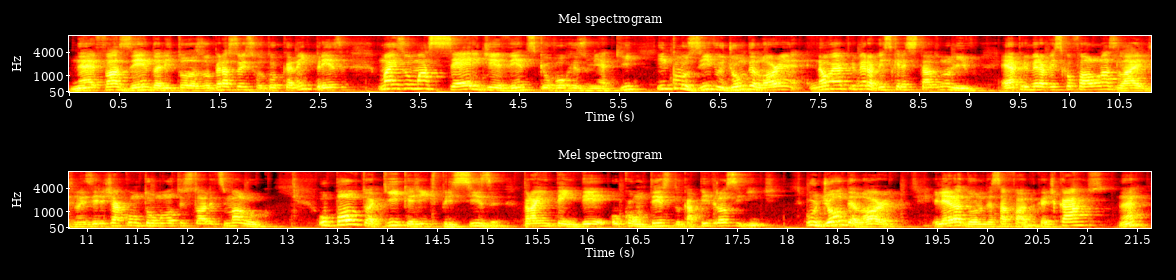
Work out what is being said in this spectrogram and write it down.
né, fazendo ali todas as operações, foi tocando a empresa, mas uma série de eventos que eu vou resumir aqui. Inclusive, o John DeLorean não é a primeira vez que ele é citado no livro, é a primeira vez que eu falo nas lives, mas ele já contou uma outra história desse maluco. O ponto aqui que a gente precisa para entender o contexto do capítulo é o seguinte: o John DeLorean ele era dono dessa fábrica de carros, né?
